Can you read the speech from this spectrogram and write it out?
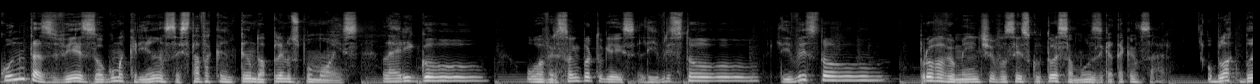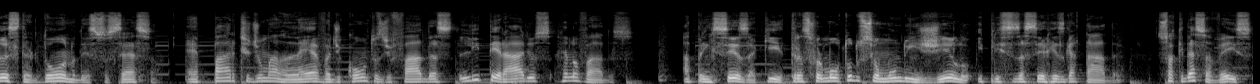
Quantas vezes alguma criança estava cantando a plenos pulmões Let it go, ou a versão em português Livre estou, livre estou. Provavelmente você escutou essa música até cansar. O blockbuster dono desse sucesso é parte de uma leva de contos de fadas literários renovados. A princesa aqui transformou todo o seu mundo em gelo e precisa ser resgatada. Só que dessa vez,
